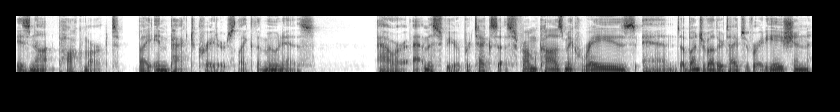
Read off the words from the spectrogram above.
is not pockmarked by impact craters like the moon is. Our atmosphere protects us from cosmic rays and a bunch of other types of radiation,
